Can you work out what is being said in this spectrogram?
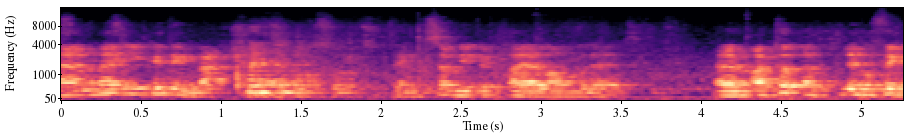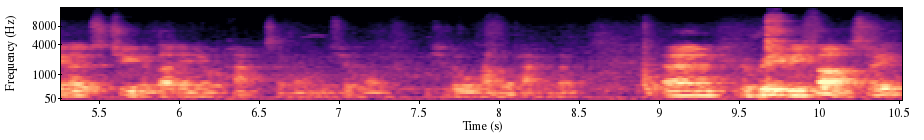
Um, you could think of actions and all sorts of things. Somebody could play along with it. Um, I put a little Figurenotes tune of that in your packs. I think we should have. We should all have a pack of it. Um, really, really fast. Ready?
